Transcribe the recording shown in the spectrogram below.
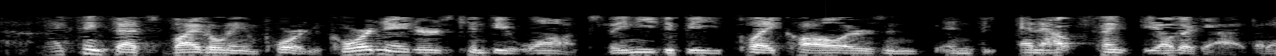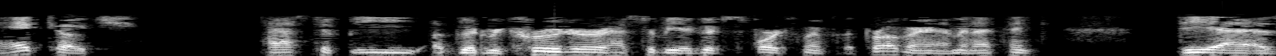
I think that's vitally important. Coordinators can be wonks. They need to be play callers and, and, and outthink the other guy. But a head coach has to be a good recruiter, has to be a good sportsman for the program. And I think Diaz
